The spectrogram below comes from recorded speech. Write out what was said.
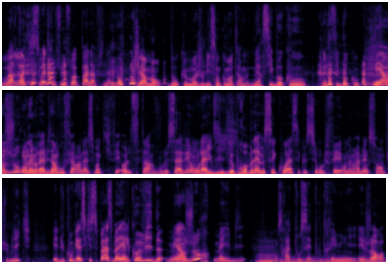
Voilà. Martin qui souhaite que tu ne sois pas là finalement. Clairement. Donc euh, moi je lis son commentaire merci beaucoup, merci beaucoup. Mais un jour, on aimerait bien vous faire un laisse-moi qui fait All Star. Vous le savez, on l'a dit. oui. Le problème, c'est quoi? C'est que si on le fait, on aimerait bien que ce soit en public. Et du coup, qu'est-ce qui se passe? Bah, il y a le Covid. Mais un jour, maybe, Hmm. on sera tous et toutes réunis. Et genre,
